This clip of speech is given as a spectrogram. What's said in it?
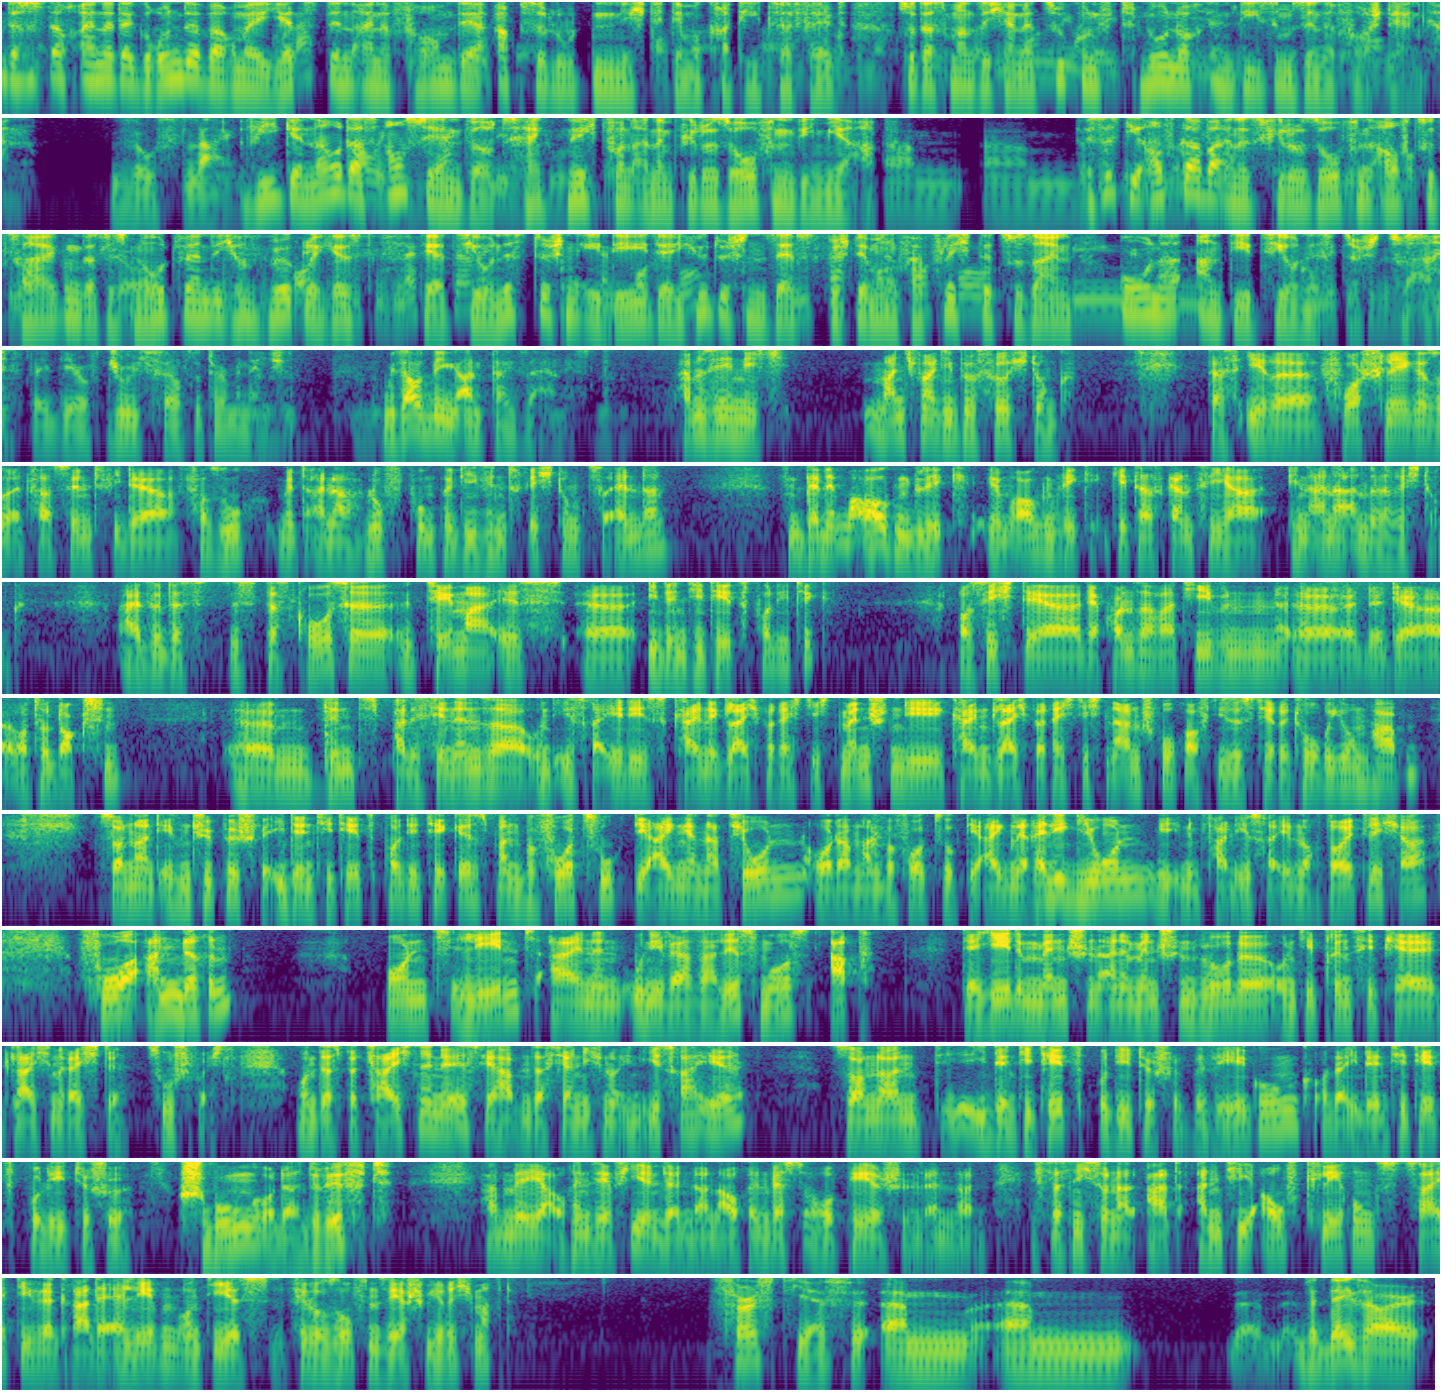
Das ist auch einer der Gründe, warum er jetzt in eine Form der absoluten Nichtdemokratie zerfällt, sodass man sich eine Zukunft nur noch in diesem Sinne vorstellen kann. Wie genau das aussehen wird, hängt nicht von einem Philosophen wie mir ab. Es ist die Aufgabe eines Philosophen aufzuzeigen, dass es notwendig und möglich ist, der zionistischen Idee der jüdischen Selbstbestimmung verpflichtet zu sein, ohne antizionistisch zu sein. Haben Sie nicht manchmal die Befürchtung, dass Ihre Vorschläge so etwas sind wie der Versuch, mit einer Luftpumpe die Windrichtung zu ändern? Denn im Augenblick, im Augenblick geht das ganze Jahr in eine andere Richtung. Also das, das, das große Thema ist äh, Identitätspolitik aus Sicht der, der Konservativen, äh, der Orthodoxen ähm, sind Palästinenser und Israelis keine gleichberechtigten Menschen, die keinen gleichberechtigten Anspruch auf dieses Territorium haben sondern eben typisch für Identitätspolitik ist, man bevorzugt die eigene Nation oder man bevorzugt die eigene Religion, wie in dem Fall Israel noch deutlicher, vor anderen und lehnt einen Universalismus ab, der jedem Menschen eine Menschenwürde und die prinzipiell gleichen Rechte zuspricht. Und das Bezeichnende ist, wir haben das ja nicht nur in Israel, sondern die identitätspolitische Bewegung oder identitätspolitische Schwung oder Drift haben wir ja auch in sehr vielen Ländern, auch in westeuropäischen Ländern. Ist das nicht so eine Art Anti-Aufklärungszeit, die wir gerade erleben und die es Philosophen sehr schwierig macht? First, yes. Um, um, the days are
